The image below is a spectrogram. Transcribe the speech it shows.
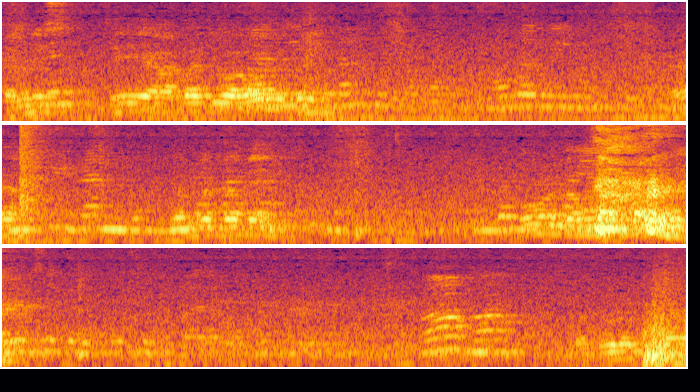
તમે એ આ બાજુ આવો ને બેન. હે? નંબર તમે કોણ નંબર બધું લખો.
